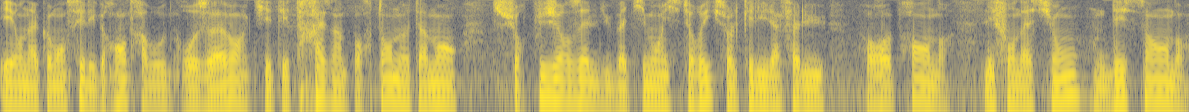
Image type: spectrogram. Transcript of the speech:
Et on a commencé les grands travaux de gros œuvres qui étaient très importants, notamment sur plusieurs ailes du bâtiment historique sur lequel il a fallu reprendre les fondations, descendre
